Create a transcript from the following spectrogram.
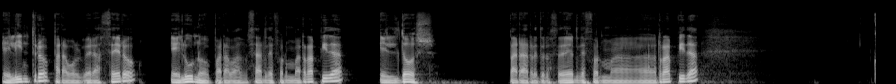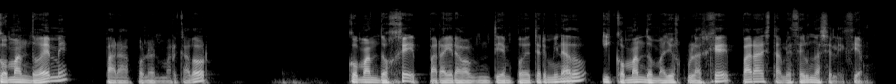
el intro para volver a cero, el 1 para avanzar de forma rápida, el 2 para retroceder de forma rápida, comando M para poner marcador, comando G para ir a un tiempo determinado y comando mayúsculas G para establecer una selección.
